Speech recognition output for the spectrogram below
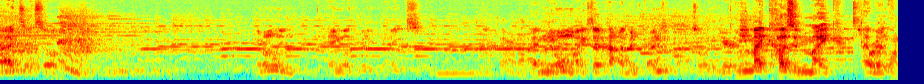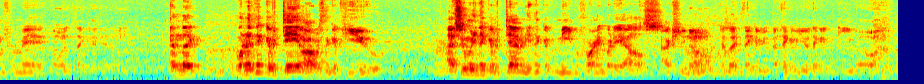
Yeah, I'd say so. I don't really hang with many mics. Yeah, fair enough. I have no mics. I've, I've been friends with mics over the years. I mean, my cousin Mike is I probably the one for me. I wouldn't think of him. And like when I think of Dave, I always think of you. I assume when you think of Devin, you think of me before anybody else. Actually, no, because I think of I think of you. I think of Devo.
